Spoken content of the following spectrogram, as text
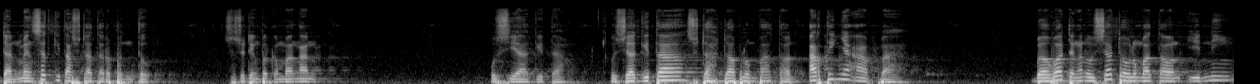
dan mindset kita sudah terbentuk sesuai dengan perkembangan usia kita. Usia kita sudah 24 tahun. Artinya apa? Bahwa dengan usia 24 tahun ini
